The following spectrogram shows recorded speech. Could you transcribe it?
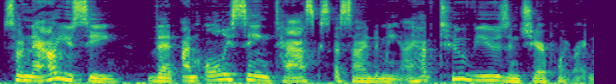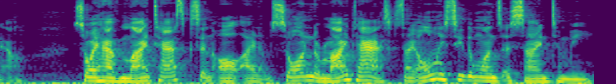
So now you see that I'm only seeing tasks assigned to me. I have two views in SharePoint right now. So I have my tasks and all items. So under my tasks, I only see the ones assigned to me.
